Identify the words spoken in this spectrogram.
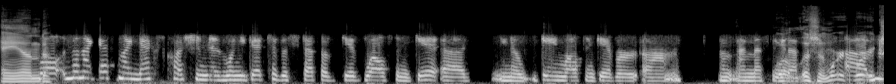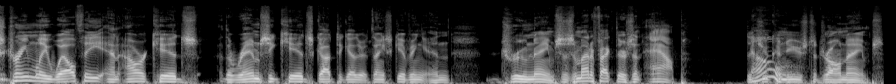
And Well, and then I guess my next question is when you get to the step of give wealth and get, uh, you know, gain wealth and give, or um, I'm, I'm messing it well, up. listen, we're, we're Um, extremely wealthy, and our kids, the Ramsey kids, got together at Thanksgiving and drew names. As a matter of fact, there's an app that you can Oh. use to draw names.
